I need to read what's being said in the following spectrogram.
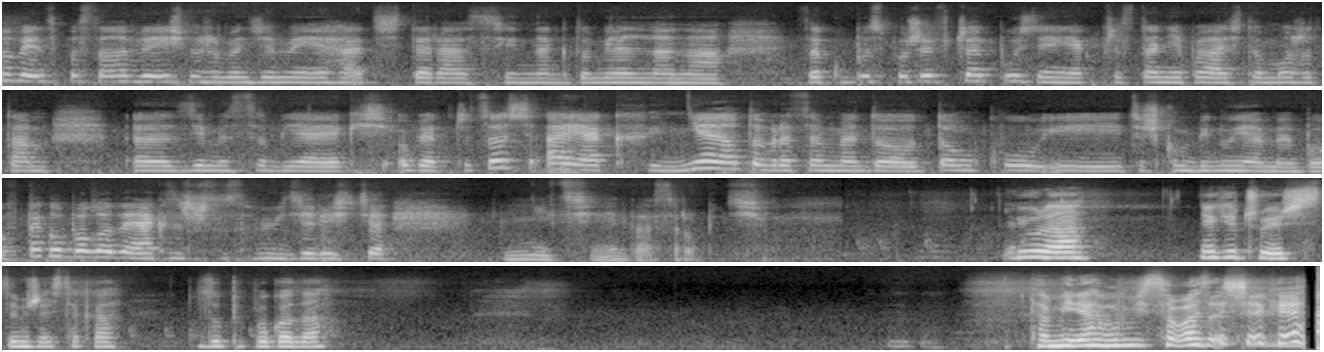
No więc postanowiliśmy, że będziemy jechać teraz jednak do Mielna na zakupy spożywcze. Później jak przestanie padać, to może tam e, zjemy sobie jakiś obiad czy coś, a jak nie, no to wracamy do domku i coś kombinujemy, bo w taką pogodę, jak zresztą sami widzieliście, nic się nie da zrobić. Jula, jak się czujesz z tym, że jest taka zupy pogoda? Ta mina mówi sama za siebie.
